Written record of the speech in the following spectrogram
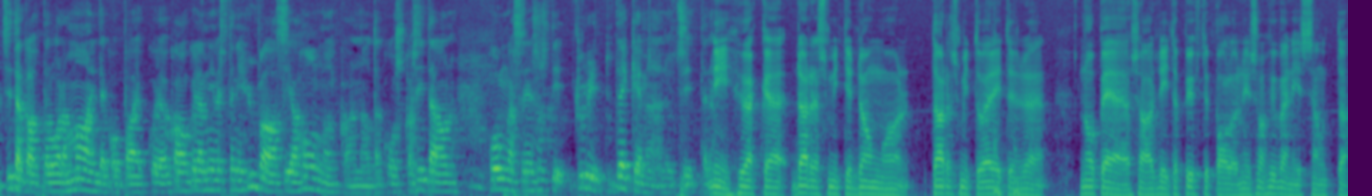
sitä kautta luoda maanintekopaikkoja, joka on kyllä mielestäni hyvä asia Hongan kannalta, koska sitä on Hongassa niin pyritty tekemään nyt sitten. Niin, hyökkää Darius Smith ja Dongo on, Smith on erityisen nopea ja saa niitä pystypalloja, niin se on hyvä niissä, mutta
